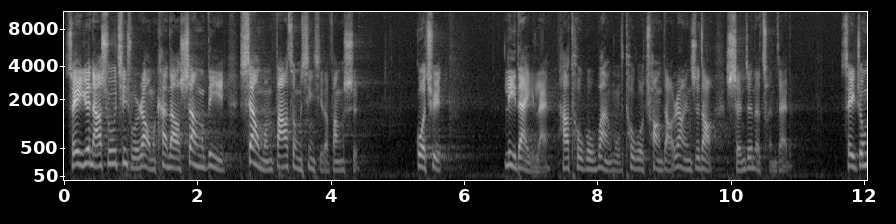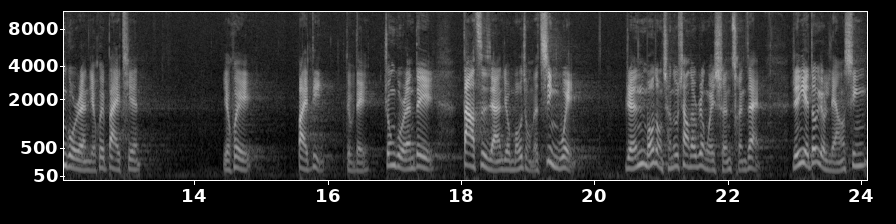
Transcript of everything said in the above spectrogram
所以约拿书清楚让我们看到上帝向我们发送信息的方式。过去历代以来，他透过万物，透过创造，让人知道神真的存在的。所以中国人也会拜天，也会拜地，对不对？中国人对大自然有某种的敬畏，人某种程度上都认为神存在，人也都有良心，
